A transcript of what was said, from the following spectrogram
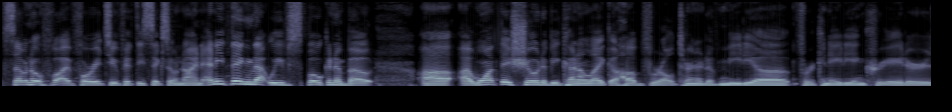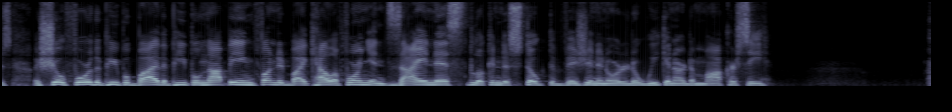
705 482 5609. Anything that we've spoken about, uh, I want this show to be kind of like a hub for alternative media, for Canadian creators, a show for the people, by the people, not being funded by Californian Zionists looking to stoke division in order to weaken our democracy.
